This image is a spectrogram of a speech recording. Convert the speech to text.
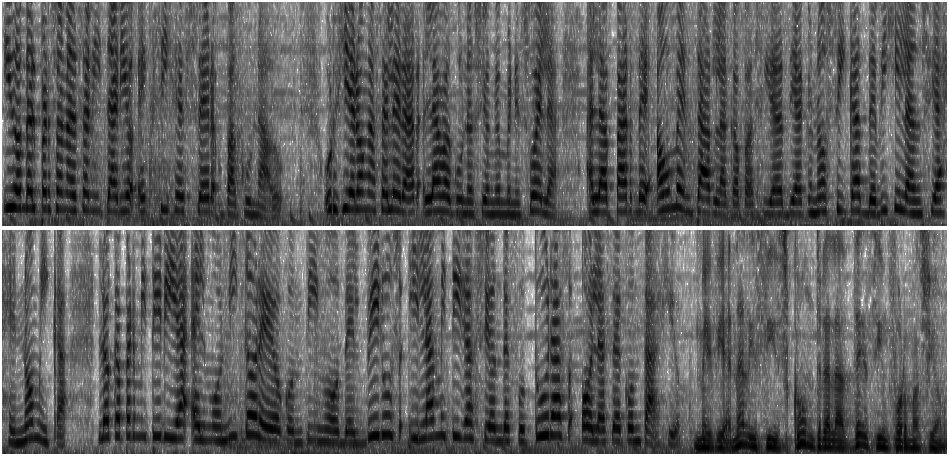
y donde el personal sanitario exige ser vacunado urgieron acelerar la vacunación en Venezuela, a la par de aumentar la capacidad diagnóstica de vigilancia genómica, lo que permitiría el monitoreo continuo del virus y la mitigación de futuras olas de contagio. Medianálisis contra la desinformación.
